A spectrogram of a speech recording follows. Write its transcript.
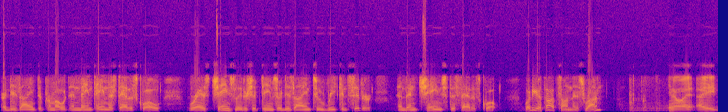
are designed to promote and maintain the status quo, whereas change leadership teams are designed to reconsider and then change the status quo. What are your thoughts on this, Ron? You know, I, I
